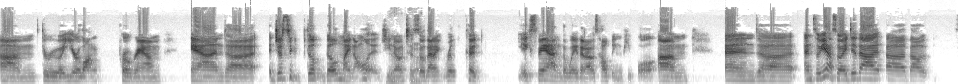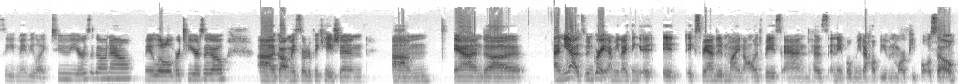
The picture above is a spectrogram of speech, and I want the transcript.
um, through a year long program and uh, just to build my knowledge, you yeah, know, to yeah. so that I really could expand the way that I was helping people. Um, and uh, and so yeah, so I did that uh, about see maybe like two years ago now, maybe a little over two years ago. Uh, got my certification, um, and uh, and yeah, it's been great. I mean, I think it it expanded my knowledge base and has enabled me to help even more people. So,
